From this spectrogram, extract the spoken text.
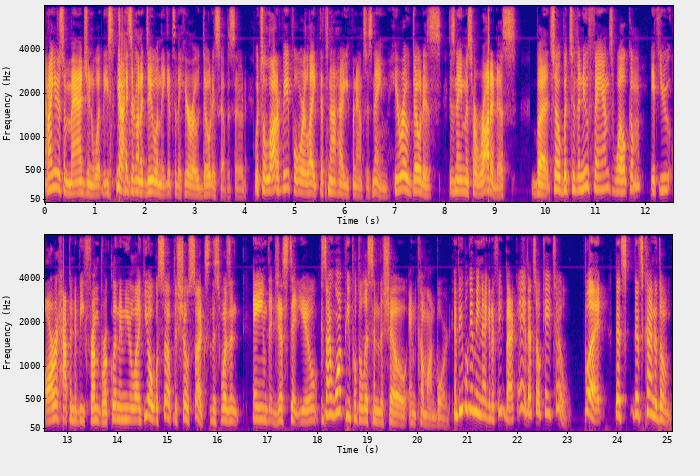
And I can just imagine what these guys are going to do when they get to the Herodotus episode, which a lot of people were like, that's not how you pronounce his name. Herodotus, his name is Herodotus. But so, but to the new fans, welcome. If you are happen to be from Brooklyn and you're like, yo, what's up? The show sucks. This wasn't aimed just at you. Because I want people to listen to the show and come on board. And people give me negative feedback. Hey, that's okay too. But that's that's kind of the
